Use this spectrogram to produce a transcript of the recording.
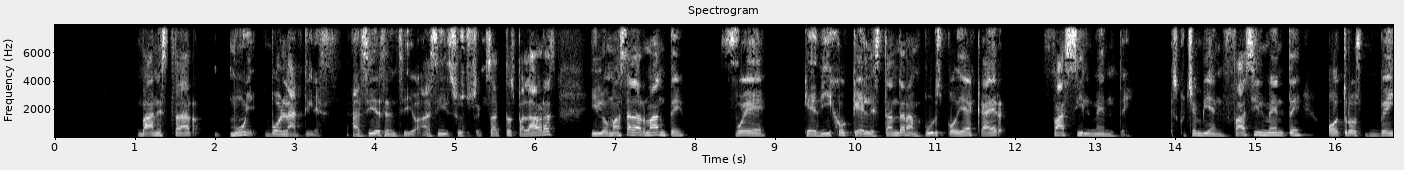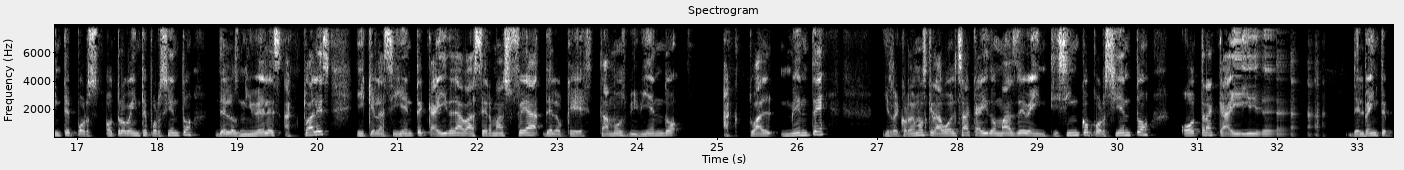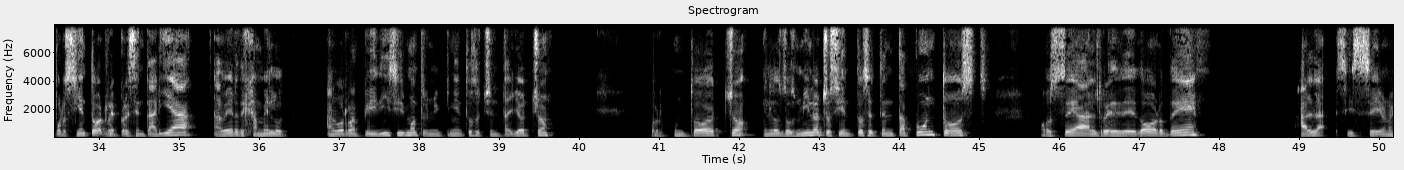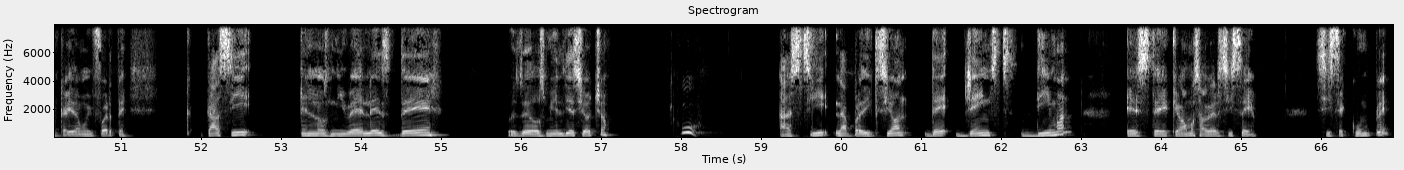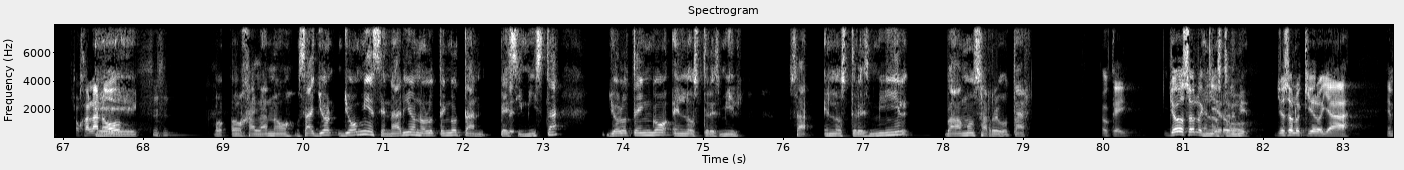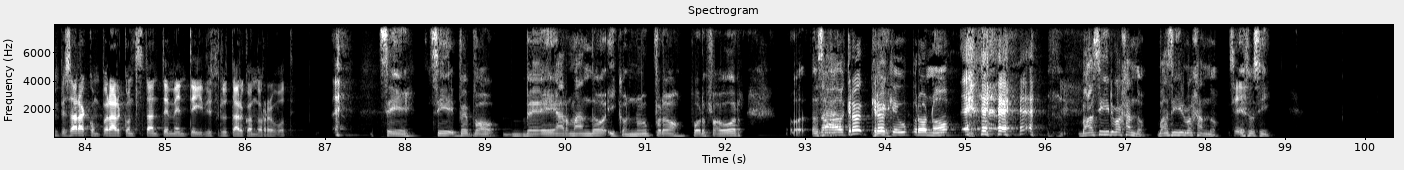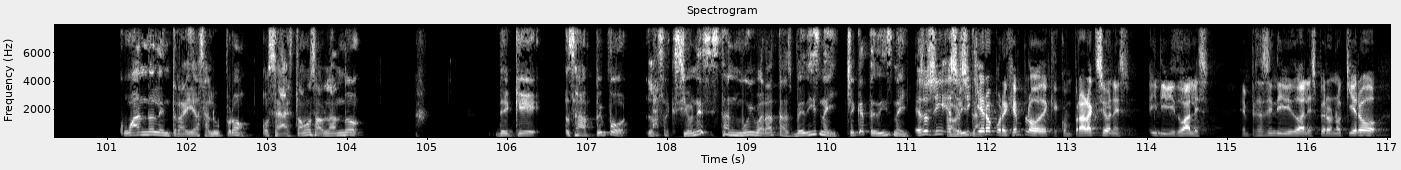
van a estar muy volátiles. Así de sencillo, así sus exactas palabras. Y lo más alarmante fue que dijo que el Standard Poor's podía caer fácilmente. Escuchen bien, fácilmente otros 20 por, otro 20% de los niveles actuales y que la siguiente caída va a ser más fea de lo que estamos viviendo actualmente. Y recordemos que la bolsa ha caído más de 25%, otra caída del 20% representaría, a ver, déjamelo, hago rapidísimo, 3.588 por punto 8 en los 2.870 puntos, o sea, alrededor de, ala, sí sería una caída muy fuerte, casi en los niveles de, pues de 2018. Uh. Así la predicción de James Demon, este, que vamos a ver si se, si se cumple. Ojalá no. Eh, ojalá no. O sea, yo, yo mi escenario no lo tengo tan pesimista. Yo lo tengo en los 3000. O sea, en los 3000 vamos a rebotar. Ok. Yo solo quiero. Yo solo quiero ya empezar a comprar constantemente y disfrutar cuando rebote. Sí, sí, Pepo, ve armando y con UPRO, por favor. no, creo, creo que UPRO no. va a seguir bajando, va a seguir bajando. Eso sí. ¿Cuándo le entrarías al UPRO? O sea, estamos hablando de que, o sea, Pepo, las acciones están muy baratas. Ve Disney, chécate Disney. Eso sí, eso sí quiero, por ejemplo, de que comprar acciones individuales, empresas individuales, pero no quiero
